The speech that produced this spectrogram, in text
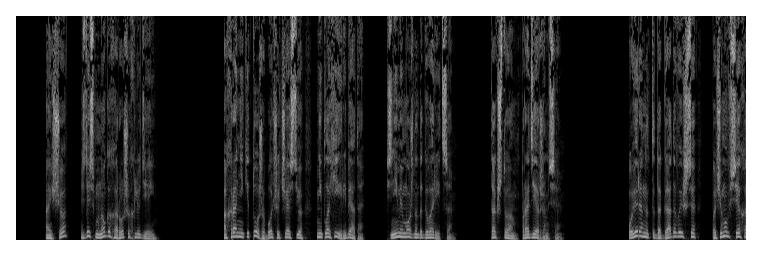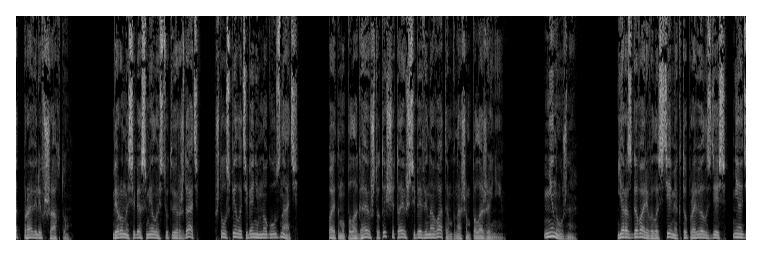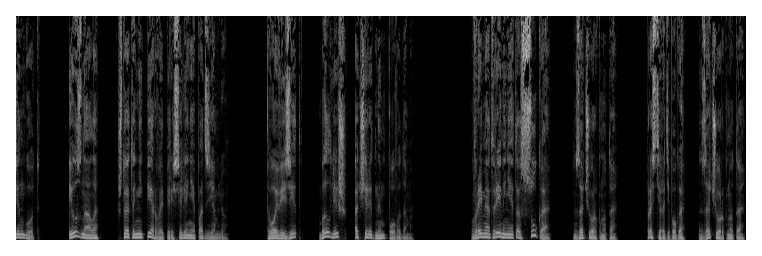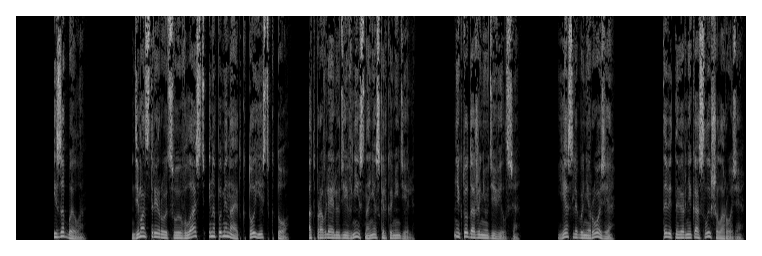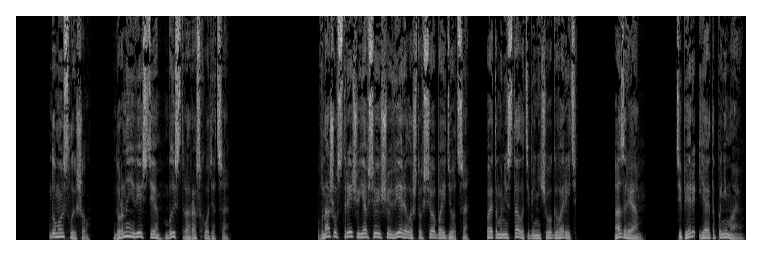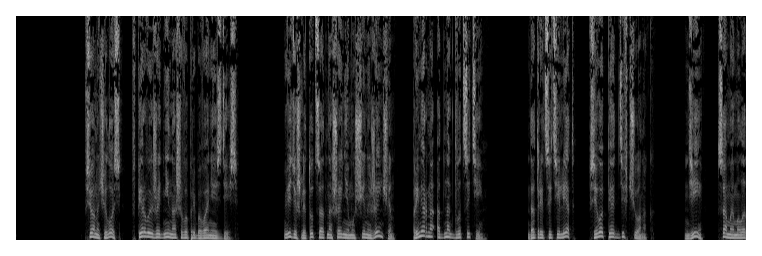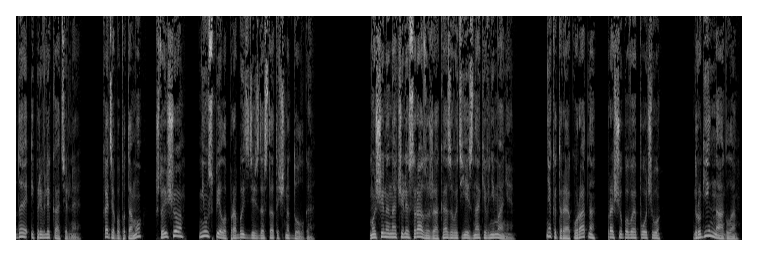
А еще здесь много хороших людей. Охранники тоже, большей частью, неплохие ребята. С ними можно договориться. Так что продержимся. Уверенно ты догадываешься, почему всех отправили в шахту. Беру на себя смелость утверждать, что успела тебя немного узнать, поэтому полагаю, что ты считаешь себя виноватым в нашем положении. Не нужно я разговаривала с теми, кто провел здесь не один год, и узнала, что это не первое переселение под землю. Твой визит был лишь очередным поводом. Время от времени эта сука зачеркнута. Прости, ради бога, зачеркнута. Изабелла. Демонстрирует свою власть и напоминает, кто есть кто, отправляя людей вниз на несколько недель. Никто даже не удивился. Если бы не Рози, ты ведь наверняка слышал о Розе. Думаю, слышал. Дурные вести быстро расходятся. В нашу встречу я все еще верила, что все обойдется, поэтому не стала тебе ничего говорить. А зря. Теперь я это понимаю. Все началось в первые же дни нашего пребывания здесь. Видишь ли, тут соотношение мужчин и женщин примерно одна к двадцати. До тридцати лет всего пять девчонок. Ди самая молодая и привлекательная, хотя бы потому, что еще не успела пробыть здесь достаточно долго. Мужчины начали сразу же оказывать ей знаки внимания. Некоторые аккуратно, прощупывая почву, другие нагло.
